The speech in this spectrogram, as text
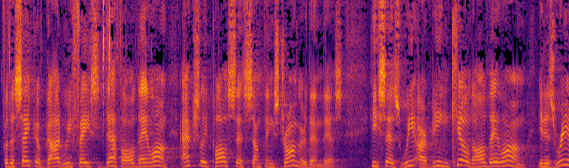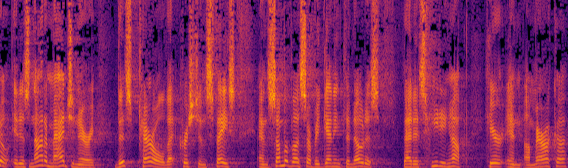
For the sake of God, we face death all day long. Actually, Paul says something stronger than this. He says, We are being killed all day long. It is real, it is not imaginary, this peril that Christians face. And some of us are beginning to notice that it's heating up here in America.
